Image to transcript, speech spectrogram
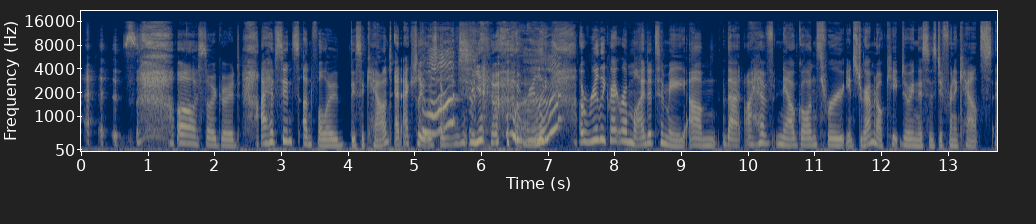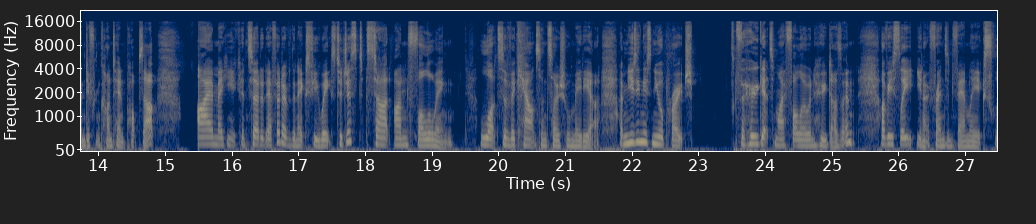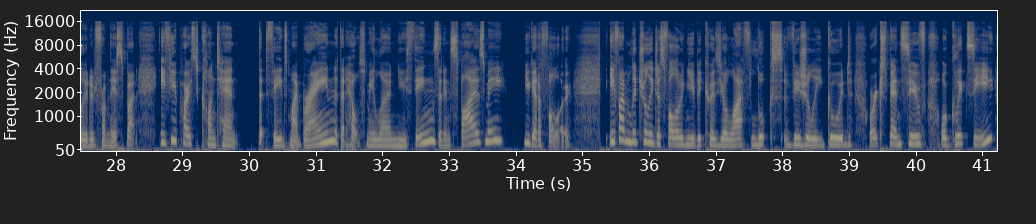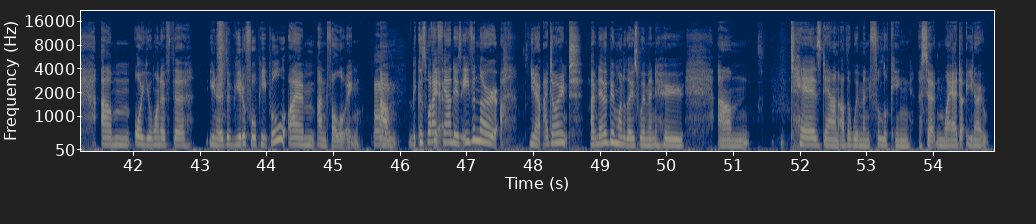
Oh, so good. I have since unfollowed this account, and actually, it was a, yeah, a really, a really great reminder to me um, that I have now gone through Instagram, and I'll keep doing this as different accounts and different content pops up. I am making a concerted effort over the next few weeks to just start unfollowing lots of accounts on social media. I'm using this new approach for who gets my follow and who doesn't. Obviously, you know, friends and family excluded from this, but if you post content that feeds my brain, that helps me learn new things, that inspires me, you get a follow. If I'm literally just following you because your life looks visually good or expensive or glitzy, um, or you're one of the you know the beautiful people, I'm unfollowing. Um, because what I found is even though you know I don't, I've never been one of those women who um, tears down other women for looking a certain way. I don't, you know,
